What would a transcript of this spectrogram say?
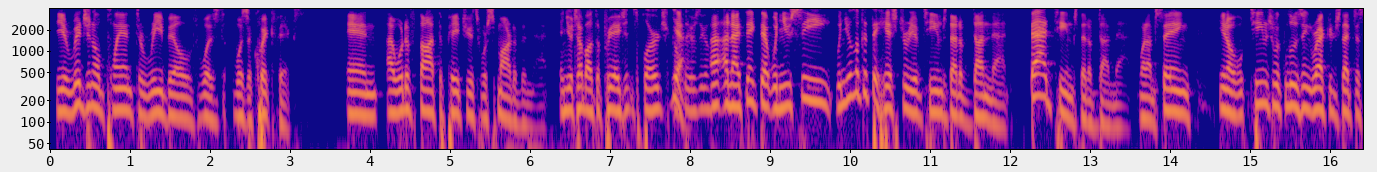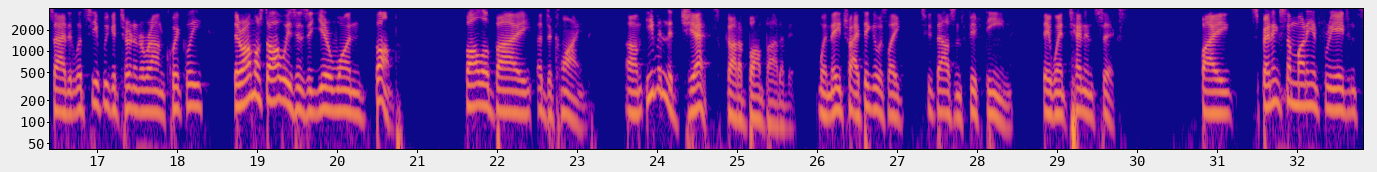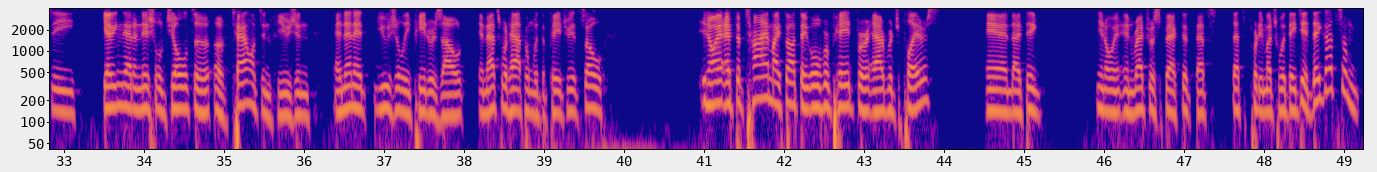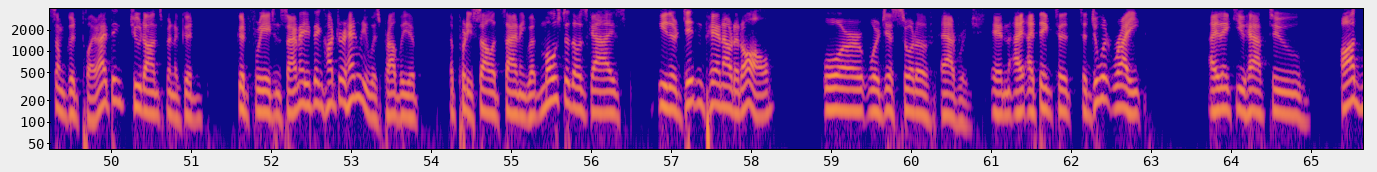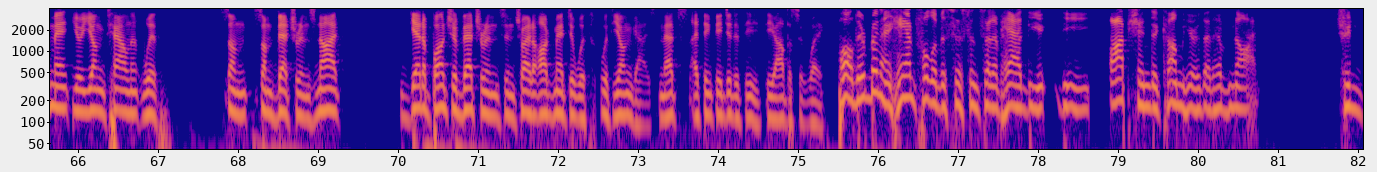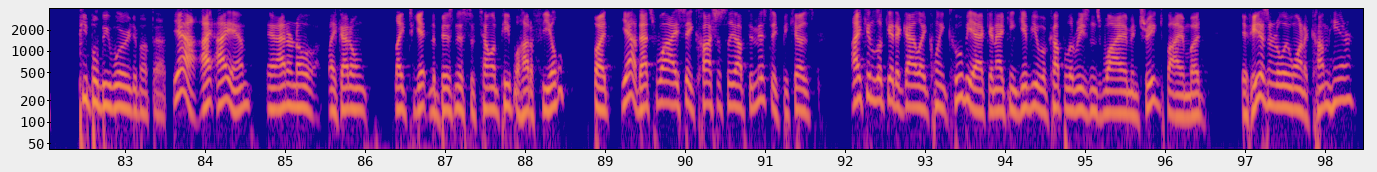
the original plan to rebuild was was a quick fix, and I would have thought the Patriots were smarter than that. And you're talking about the free agent splurge a couple yeah. years ago. Uh, and I think that when you see when you look at the history of teams that have done that, bad teams that have done that. What I'm saying, you know, teams with losing records that decided, let's see if we could turn it around quickly. There almost always is a year one bump, followed by a decline. Um, even the Jets got a bump out of it when they tried. I think it was like 2015. They went 10 and six by spending some money in free agency, getting that initial jolt of, of talent infusion, and then it usually peters out. And that's what happened with the Patriots. So, you know, at the time, I thought they overpaid for average players, and I think, you know, in, in retrospect, that that's that's pretty much what they did. They got some some good player. I think Judon's been a good good free agent signing. I think Hunter Henry was probably a, a pretty solid signing, but most of those guys either didn't pan out at all or we're just sort of average. And I, I think to to do it right, I think you have to augment your young talent with some some veterans, not get a bunch of veterans and try to augment it with with young guys. And that's I think they did it the the opposite way. Paul, there've been a handful of assistants that have had the the option to come here that have not. Should people be worried about that? Yeah, I, I am. And I don't know, like, I don't like to get in the business of telling people how to feel. But yeah, that's why I say cautiously optimistic because I can look at a guy like Clint Kubiak and I can give you a couple of reasons why I'm intrigued by him. But if he doesn't really want to come here,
